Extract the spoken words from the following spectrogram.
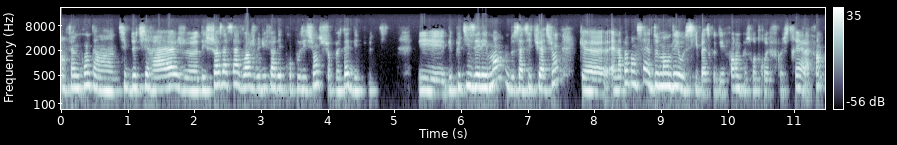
en fin de compte un type de tirage, euh, des choses à savoir. Je vais lui faire des propositions sur peut-être des petits et des petits éléments de sa situation qu'elle n'a pas pensé à demander aussi, parce que des fois, on peut se retrouver frustré à la fin.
